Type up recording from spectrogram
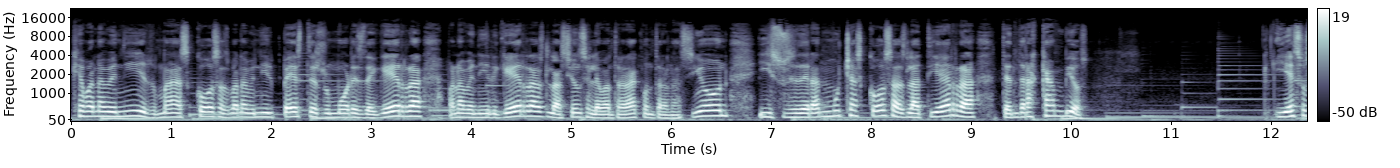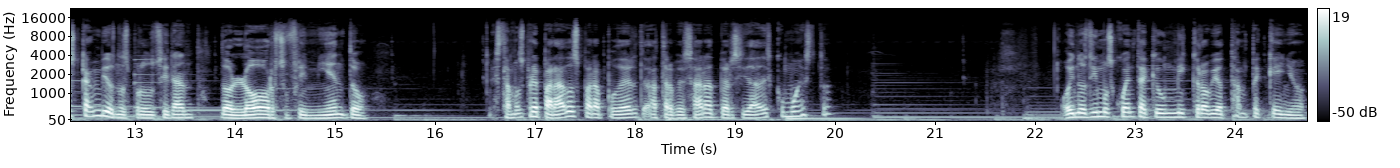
que van a venir más cosas. Van a venir pestes, rumores de guerra. Van a venir guerras. Nación se levantará contra nación. Y sucederán muchas cosas. La tierra tendrá cambios. Y esos cambios nos producirán dolor, sufrimiento, ¿Estamos preparados para poder atravesar adversidades como esta? Hoy nos dimos cuenta que un microbio tan pequeño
